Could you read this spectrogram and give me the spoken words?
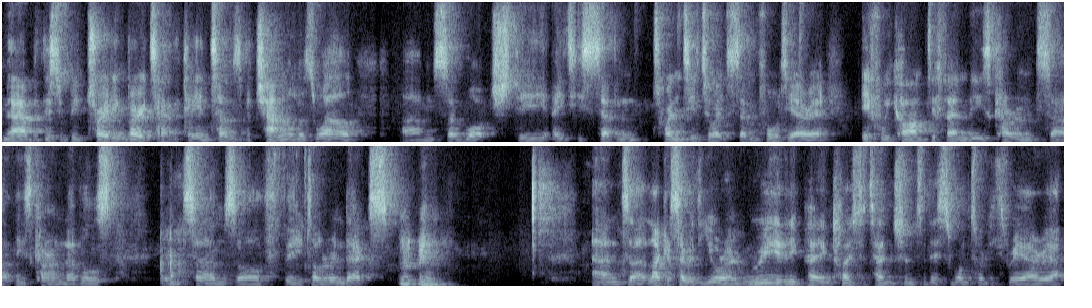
now, but this would be trading very technically in terms of a channel as well. Um, so watch the 8720 to 8740 area if we can't defend these current uh, these current levels in terms of the dollar index. and uh, like I said with the euro, really paying close attention to this 123 area.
